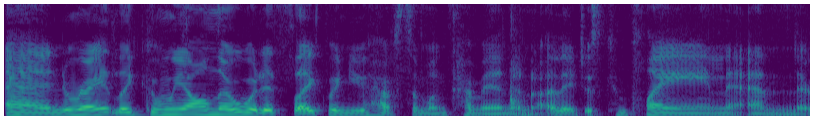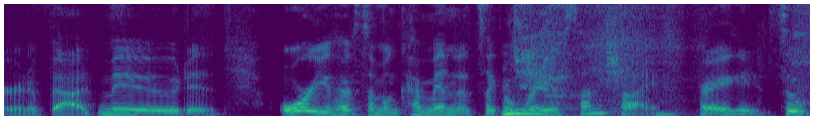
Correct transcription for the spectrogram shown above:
and right, like and we all know what it's like when you have someone come in and they just complain and they're in a bad mood, and, or you have someone come in that's like a ray of sunshine, right? So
